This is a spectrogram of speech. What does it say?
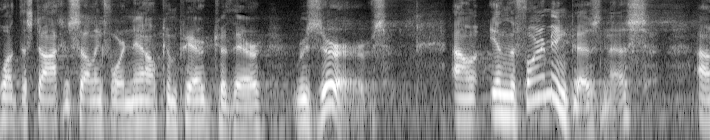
what the stock is selling for now compared to their reserves. Uh, in the farming business, uh,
